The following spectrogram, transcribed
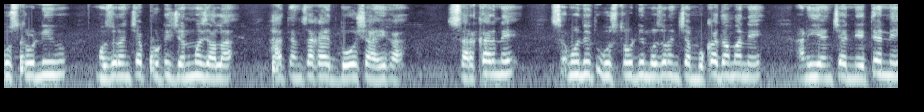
ऊस तोडणी मजुरांच्या पोटी जन्म झाला हा त्यांचा काय दोष आहे का? सरकारने संबंधित ऊसतोडणी मजुरांच्या मुकादमाने आणि यांच्या नेत्यांनी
